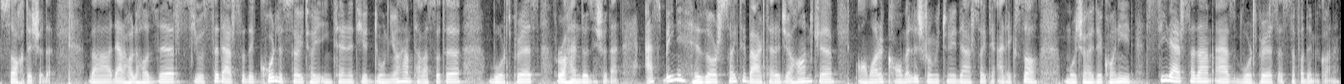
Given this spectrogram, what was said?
ساخته شده. و در حال حاضر 33 درصد کل سایت های اینترنتی دنیا هم توسط وردپرس راه اندازی شدن. از بین هزار سایت برتر جهان که آمار کاملش رو می‌تونید در سایت الکسا مشاهده کنید 30 درصد هم از وردپرس استفاده می‌کنن.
